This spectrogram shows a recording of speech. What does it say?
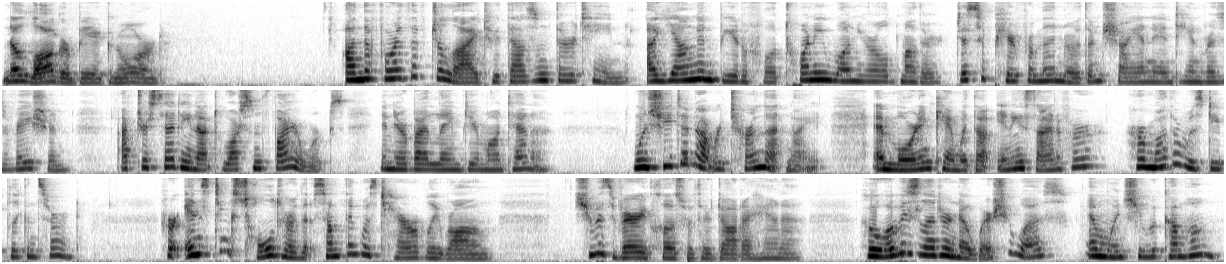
no longer be ignored. On the 4th of July 2013, a young and beautiful 21 year old mother disappeared from the Northern Cheyenne Indian Reservation after setting out to watch some fireworks in nearby Lame Deer, Montana. When she did not return that night, and morning came without any sign of her, her mother was deeply concerned. Her instincts told her that something was terribly wrong. She was very close with her daughter Hanna, who always let her know where she was and when she would come home.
